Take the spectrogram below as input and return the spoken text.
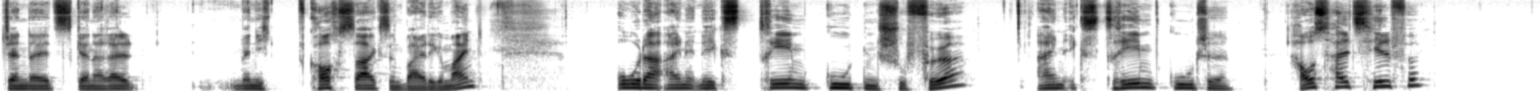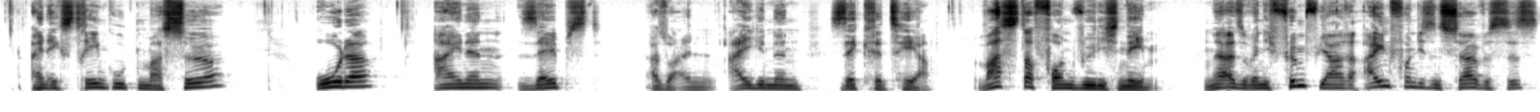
gender jetzt generell, wenn ich Koch sage, sind beide gemeint. Oder einen extrem guten Chauffeur, eine extrem gute Haushaltshilfe, einen extrem guten Masseur oder einen selbst, also einen eigenen Sekretär. Was davon würde ich nehmen? Ne, also wenn ich fünf Jahre einen von diesen Services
